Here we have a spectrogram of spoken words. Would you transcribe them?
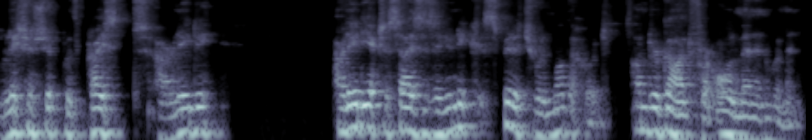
relationship with Christ, Our Lady, Our Lady exercises a unique spiritual motherhood under God for all men and women.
